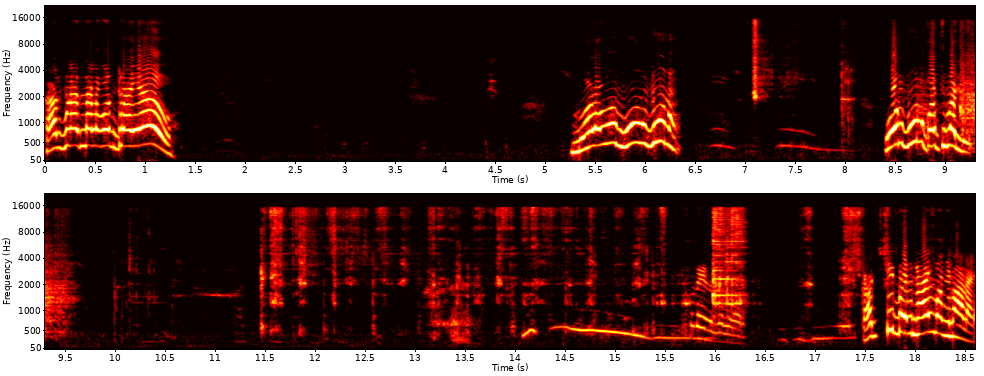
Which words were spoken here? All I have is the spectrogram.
கருப்பில் இருந்தாலும் கொண்டு வாயோ மிளகு மூணு பூணும் ஒரு பூணு கொத்தமல்லி கட்டி பெருங்காயம் கொஞ்சம் மாலை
